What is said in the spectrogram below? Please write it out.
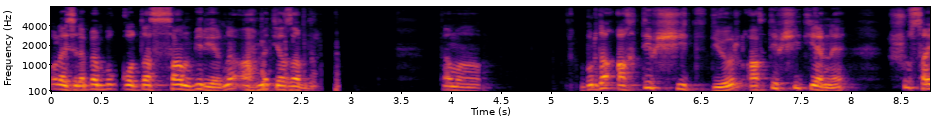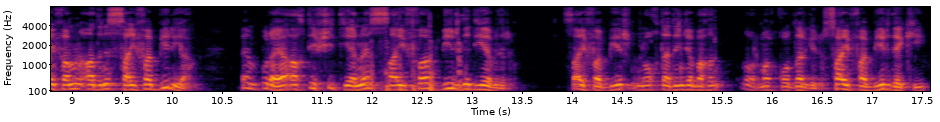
Dolayısıyla ben bu kodda Sun 1 yerine Ahmet yazabilirim. Tamam. Burada aktif sheet diyor. Aktif sheet yerine şu sayfamın adını sayfa 1 ya. Ben buraya aktif sheet yerine sayfa 1 de diyebilirim. Sayfa 1 nokta deyince bakın normal kodlar geliyor. Sayfa 1'deki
